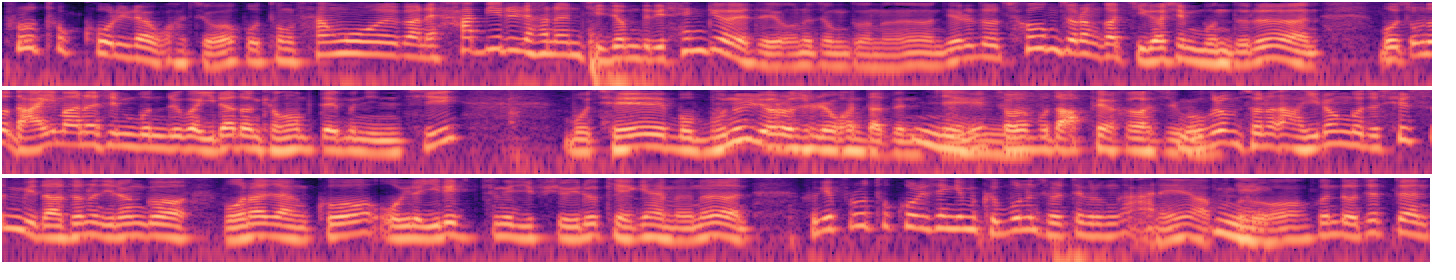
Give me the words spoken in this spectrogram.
프로토콜이라고 하죠. 보통 상호 간에 합의를 하는 지점들이 생겨야 돼요. 어느 정도는. 예를 들어 처음 저랑 같이 일하신 분들은 뭐 좀 더 나이 많으신 분들과 일하던 경험 때문인지 뭐제뭐 뭐 문을 열어주려고 한다든지 네. 저보다 앞에 가가지고 음. 그럼 저는 아 이런 거죠 싫습니다. 저는 이런 거 원하지 않고 오히려 일에 집중해 주십시오 이렇게 얘기하면은 그게 프로토콜이 생기면 그분은 절대 그런 거 안 해요 앞으로. 네. 그런데 어쨌든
